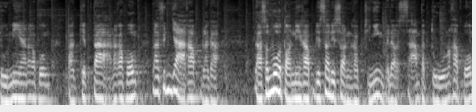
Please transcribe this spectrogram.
จูเนียนะครับผม ปาเกตตานะครับผม ลาฟินยาครับ แล้วก็ดาซันโวตอนนี้ครับ ดิซอนดิซอนครับที่ยิงไปแล้ว 3 ประตูนะครับผม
